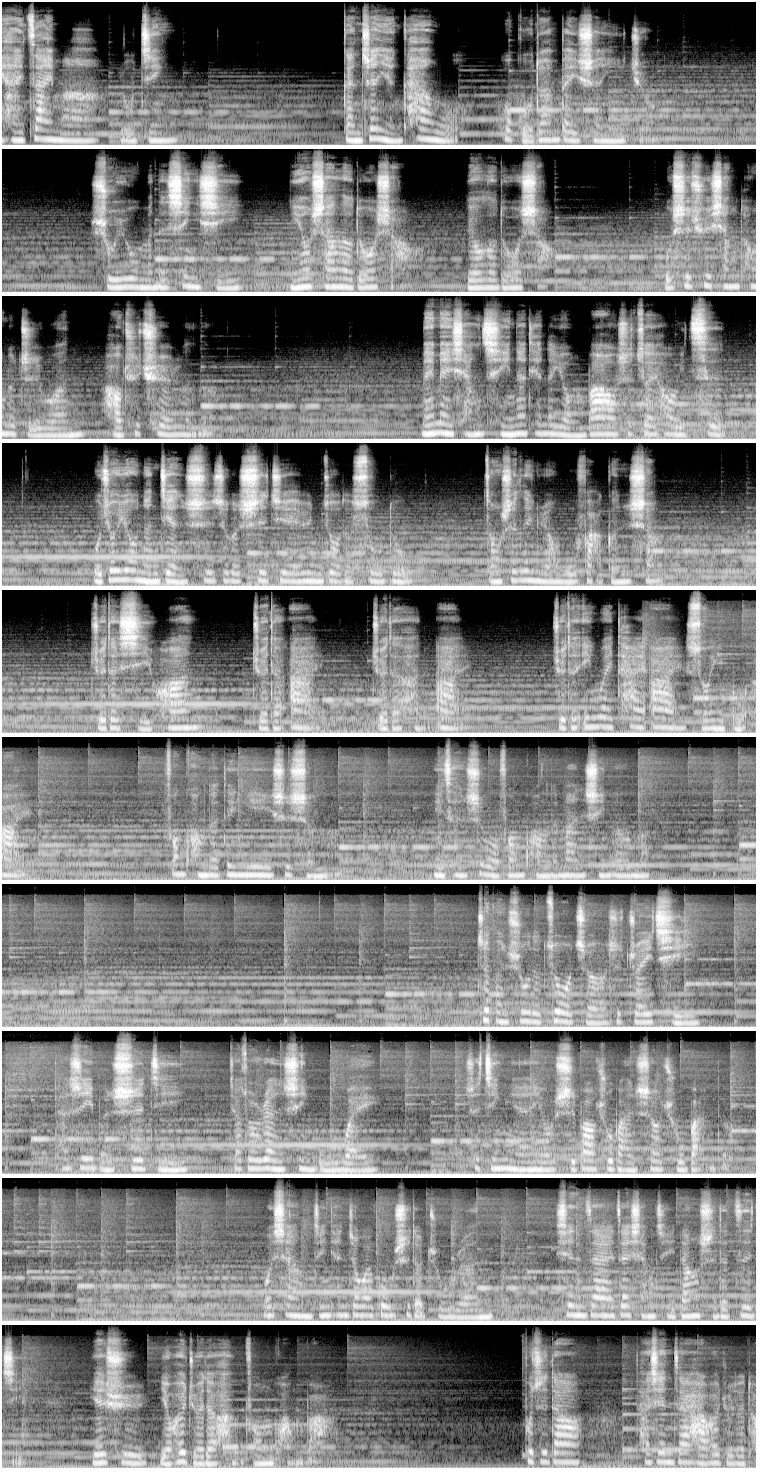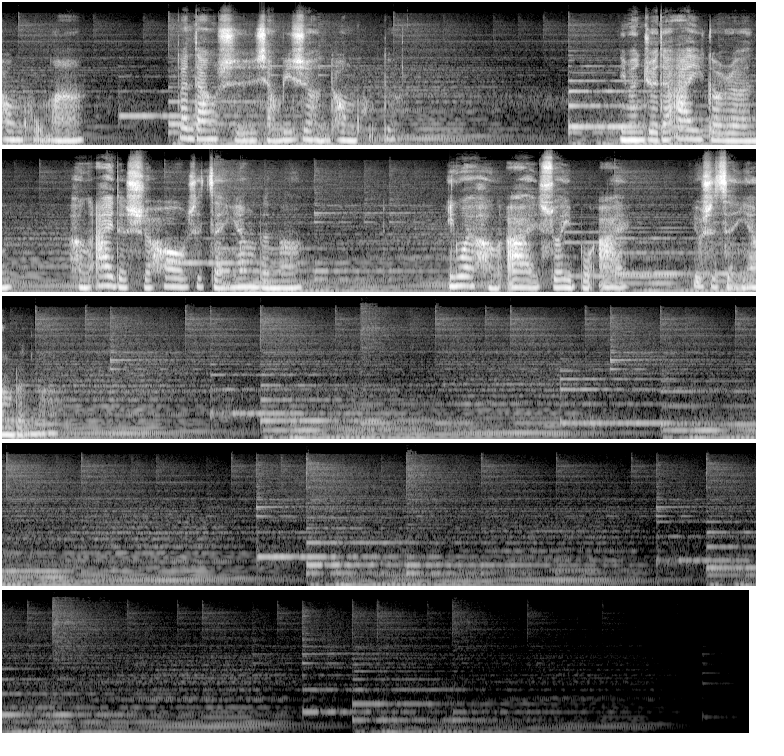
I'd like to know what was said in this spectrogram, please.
你还在吗？如今。敢正眼看我，或果断背身已久。属于我们的信息，你又删了多少，留了多少？我失去相通的指纹，好去确认了。每每想起那天的拥抱是最后一次，我就又能检视这个世界运作的速度，总是令人无法跟上。觉得喜欢。觉得爱，觉得很爱，觉得因为太爱，所以不爱。疯狂的定义是什么？你曾是我疯狂的慢性噩梦。这本书的作者是追奇，它是一本诗集，叫做《任性无为》，是今年由时报出版社出版的。我想，今天这位故事的主人，现在在想起当时的自己，也许也会觉得很疯狂吧。不知道他现在还会觉得痛苦吗？但当时想必是很痛苦的。你们觉得爱一个人，很爱的时候是怎样的呢？因为很爱，所以不爱，又是怎样的呢？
